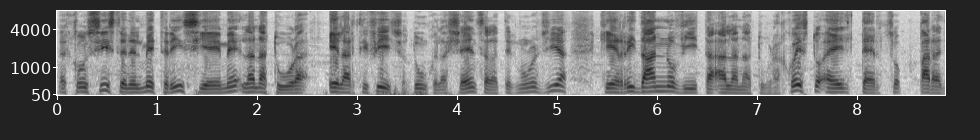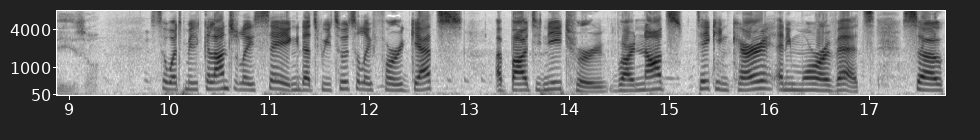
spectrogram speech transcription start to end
eh, consiste nel mettere insieme la natura e l'artificio, dunque la scienza la tecnologia che ridanno vita alla natura. Questo è il terzo paradiso. So, what Michelangelo is saying that we totally forget about the nature. We are not taking care anymore of it. So,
